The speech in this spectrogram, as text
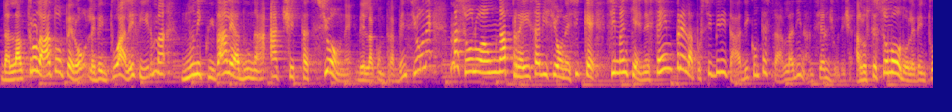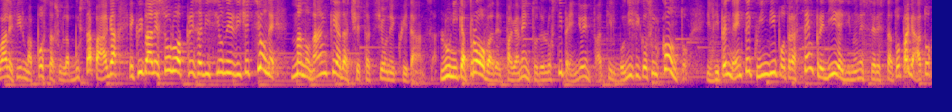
Dall'altro lato, però, l'eventuale firma non equivale ad una accettazione della contravvenzione, ma solo a una presa visione, sicché si mantiene sempre la possibilità di contestarla dinanzi al giudice. Allo stesso modo, l'eventuale eventuale firma apposta sulla busta paga equivale solo a presa visione e ricezione, ma non anche ad accettazione e quietanza. L'unica prova del pagamento dello stipendio è infatti il bonifico sul conto. Il dipendente quindi potrà sempre dire di non essere stato pagato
